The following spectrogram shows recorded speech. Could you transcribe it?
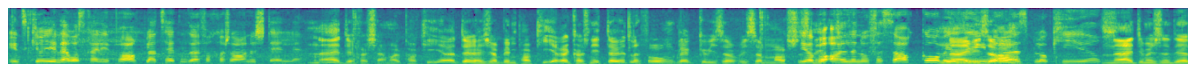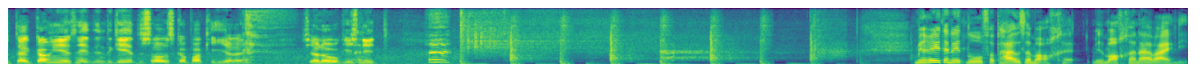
Ins Grüne, wo es keinen Parkplatz hat und du einfach kannst anstellen Nein, du kannst auch mal parkieren. Du hast ja beim Parkieren kannst nicht tödlich verunglücken. Wieso, wieso machst du das Ja, nicht? aber allen auf den Sack gehen, weil Nein, du wieso? alles blockierst. Nein, du musst nicht, dort gehe ich jetzt nicht in der Giertenstrasse parkieren. das ist ja logisch nicht. Wir reden nicht nur von Pause machen, wir machen auch eine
